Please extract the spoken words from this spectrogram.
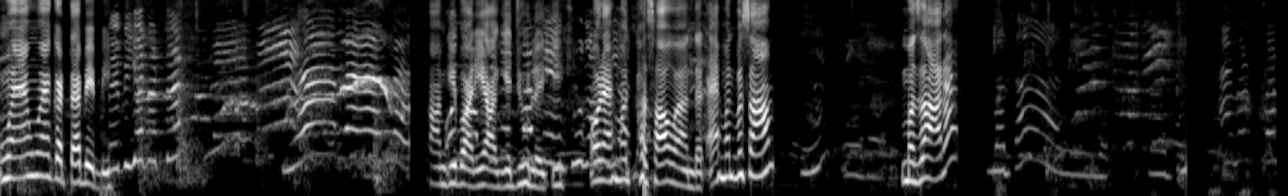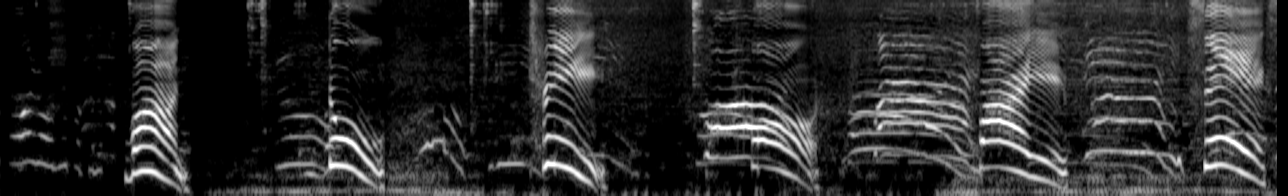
वह वह करता है बेबी शाम की बारी आ गई है झूले की और अहमद फंसा हुआ है अंदर। अहमद बसाम मज़ा आ रहा है? One two three four five six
